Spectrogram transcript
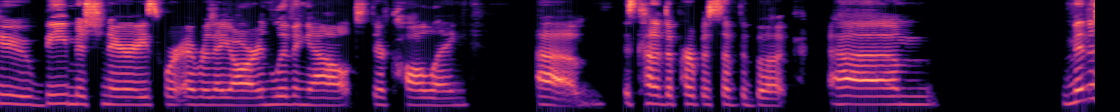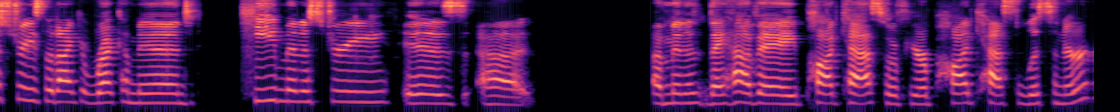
to be missionaries wherever they are and living out their calling um, is kind of the purpose of the book. Um, ministries that I could recommend Key Ministry is uh, a minute. They have a podcast. So if you're a podcast listener,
